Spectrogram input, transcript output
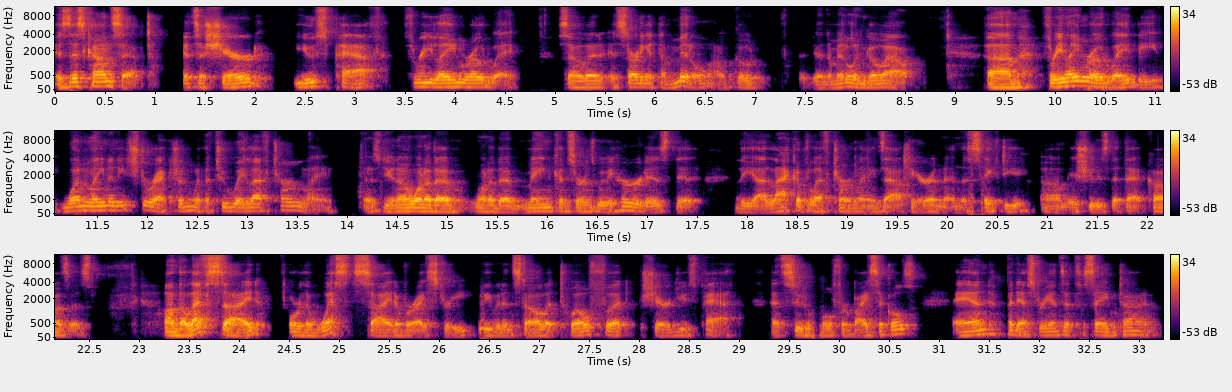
is this concept. It's a shared use path, three lane roadway. So it's starting at the middle. I'll go in the middle and go out. Um, three lane roadway be one lane in each direction with a two way left turn lane. As you know, one of the one of the main concerns we heard is the the uh, lack of left turn lanes out here and, and the safety um, issues that that causes. On the left side or the west side of Rice Street, we would install a 12 foot shared use path that's suitable for bicycles and pedestrians at the same time.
